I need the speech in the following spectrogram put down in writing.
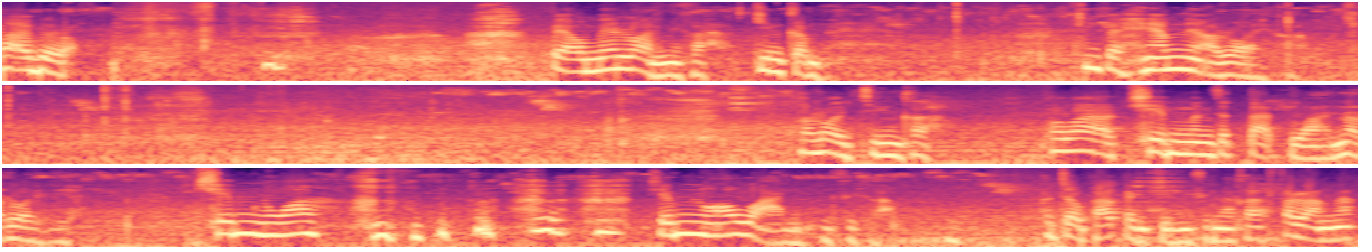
ท้ายไปหรอกแปลวเมลอนนี่ค่ะ กินกับกินกับแฮมเนี่ยอร่อยค่ะ อร่อยจริงค่ะ เพราะว่าเค็มมันจะตัดหวานอร่อยเลยเค็มนัวเค็มนัวหวานสิค่ะ พระเจ้าพักกันกินสินะคะฝรั่งนะ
